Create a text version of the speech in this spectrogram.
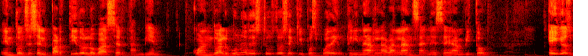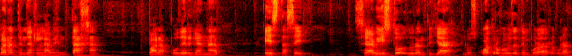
entonces el partido lo va a hacer también. Cuando alguno de estos dos equipos pueda inclinar la balanza en ese ámbito, ellos van a tener la ventaja para poder ganar esta serie. Se ha visto durante ya los cuatro juegos de temporada regular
